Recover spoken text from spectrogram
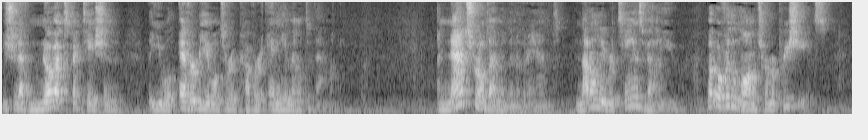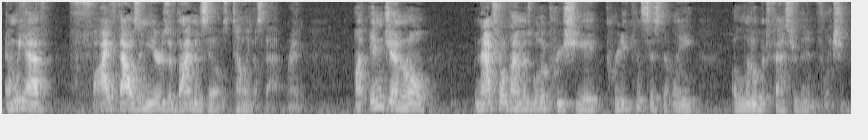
You should have no expectation that you will ever be able to recover any amount of that money. A natural diamond, on the other hand, not only retains value, but over the long term appreciates. And we have 5,000 years of diamond sales telling us that, right? Uh, in general, natural diamonds will appreciate pretty consistently a little bit faster than inflation.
